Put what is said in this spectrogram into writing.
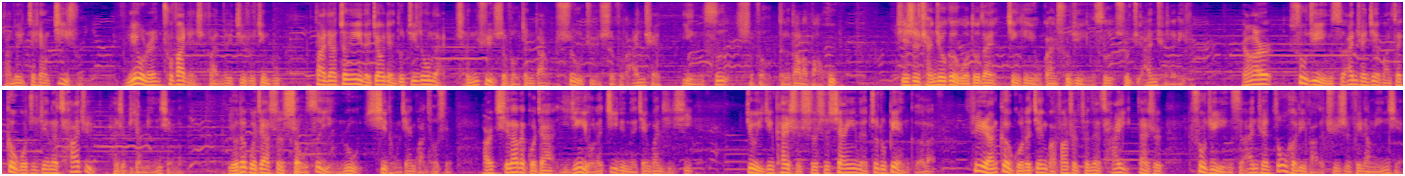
反对这项技术，没有人出发点是反对技术进步。大家争议的焦点都集中在程序是否正当，数据是否安全，隐私是否得到了保护。其实，全球各国都在进行有关数据隐私、数据安全的立法。然而，数据隐私安全监管在各国之间的差距还是比较明显的。有的国家是首次引入系统监管措施，而其他的国家已经有了既定的监管体系。就已经开始实施相应的制度变革了。虽然各国的监管方式存在差异，但是数据隐私安全综合立法的趋势非常明显。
